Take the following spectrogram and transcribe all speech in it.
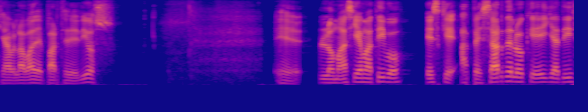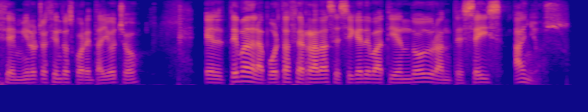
que hablaba de parte de Dios. Eh, lo más llamativo es que a pesar de lo que ella dice en 1848, el tema de la puerta cerrada se sigue debatiendo durante seis años.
